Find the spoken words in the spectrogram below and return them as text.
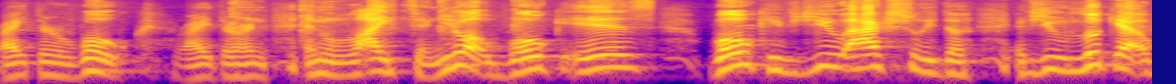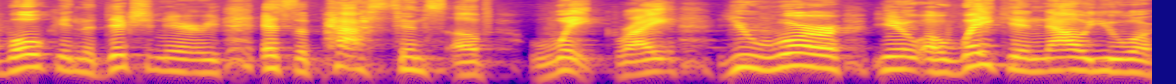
right? They're woke, right? They're enlightened. You know what woke is? Woke, if you actually, if you look at woke in the dictionary, it's the past tense of wake, right? You were, you know, awakened, now you are,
